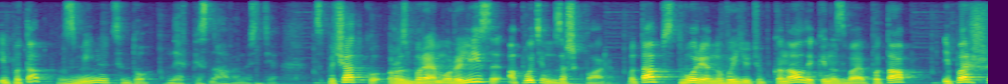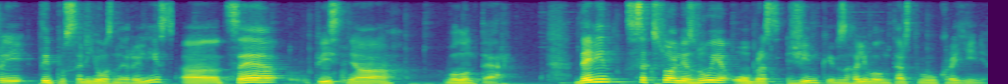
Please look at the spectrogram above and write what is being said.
І Потап змінюється до невпізнаваності. Спочатку розберемо релізи, а потім зашкваримо. Потап створює новий YouTube канал, який називає Потап. І перший типу серйозний реліз е, це пісня Волонтер, де він сексуалізує образ жінки і взагалі волонтерства в Україні.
